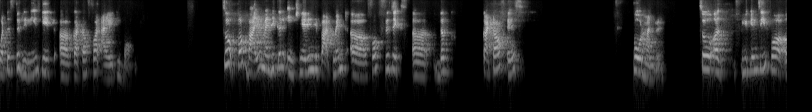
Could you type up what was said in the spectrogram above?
what is the release GATE cut off for I I T Bombay so for biomedical engineering department for physics the cut off is four hundred so you can see for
